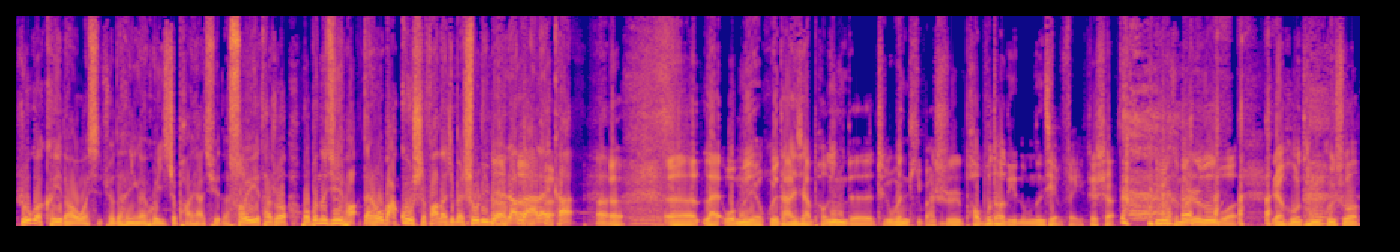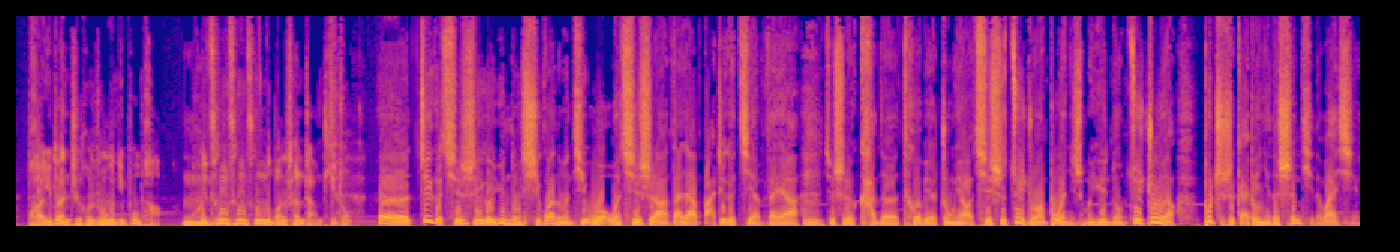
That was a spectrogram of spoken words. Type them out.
如果可以的话，我觉得他应该会一直跑下去的。所以他说我不能继续跑，但是我把故事放到这本书里面让大家来看。呃呃，来，我们也回答一下朋友们的这个问题吧，是跑步到底能不能减肥这事儿？因为很多人问我，然后他们会说跑一段之后，如果你不跑。会蹭蹭蹭的往上涨体重，呃，这个其实是一个运动习惯的问题。我我其实啊，大家把这个减肥啊，嗯，就是看的特别重要。其实最重要，不管你什么运动，最重要不只是改变你的身体的外形，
